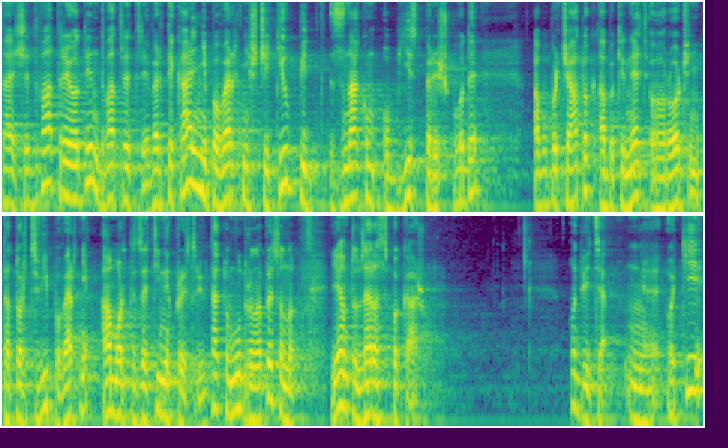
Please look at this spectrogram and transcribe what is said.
Далі 2, 3, 1, 2, 3, 3. Вертикальні поверхні щитів під знаком об'їзд перешкоди або початок, або кінець огороджень та торцеві поверхні амортизаційних пристроїв. Так то мудро написано, я вам тут зараз покажу. От дивіться, оті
